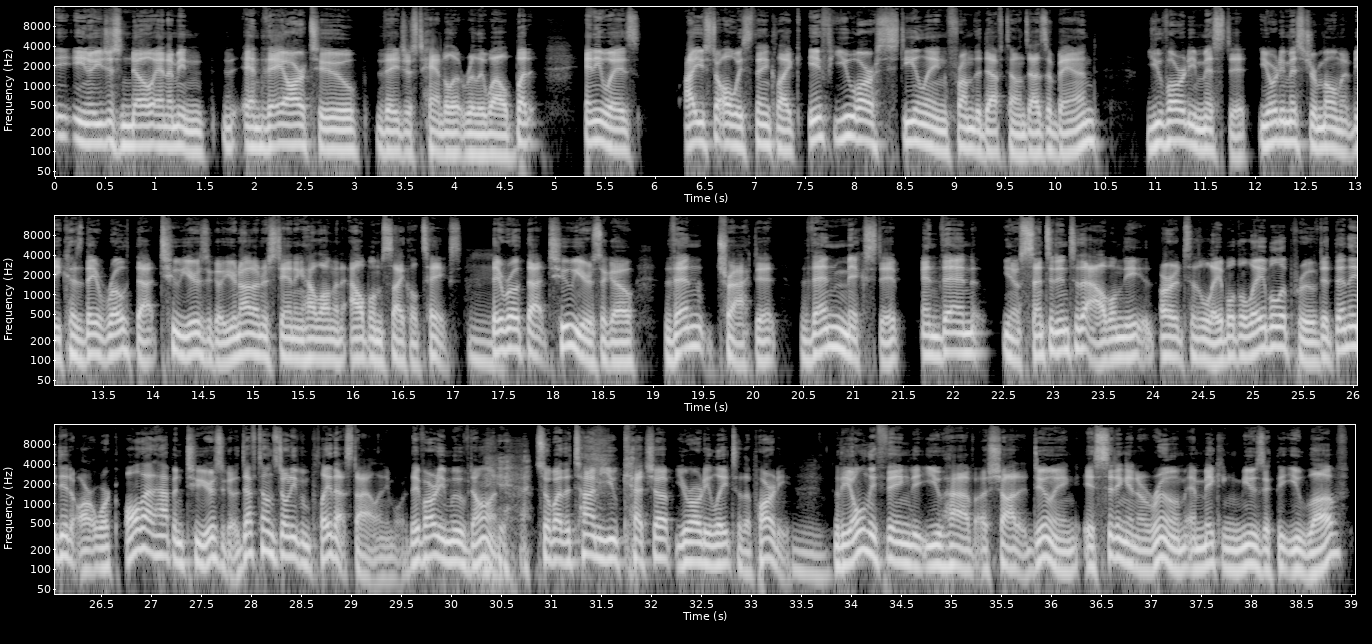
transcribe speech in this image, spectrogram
you know you just know. And I mean, and they are too. They just handle it really well. But anyways, I used to always think like if you are stealing from the Deftones as a band, you've already missed it. You already missed your moment because they wrote that two years ago. You're not understanding how long an album cycle takes. Mm. They wrote that two years ago, then tracked it, then mixed it, and then you know sent it into the album the or to the label the label approved it then they did artwork all that happened two years ago deftones don't even play that style anymore they've already moved on Yeah. so by the time you catch up you're already late to the party Mm. the only thing that you have a shot at doing is sitting in a room and making music that you love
